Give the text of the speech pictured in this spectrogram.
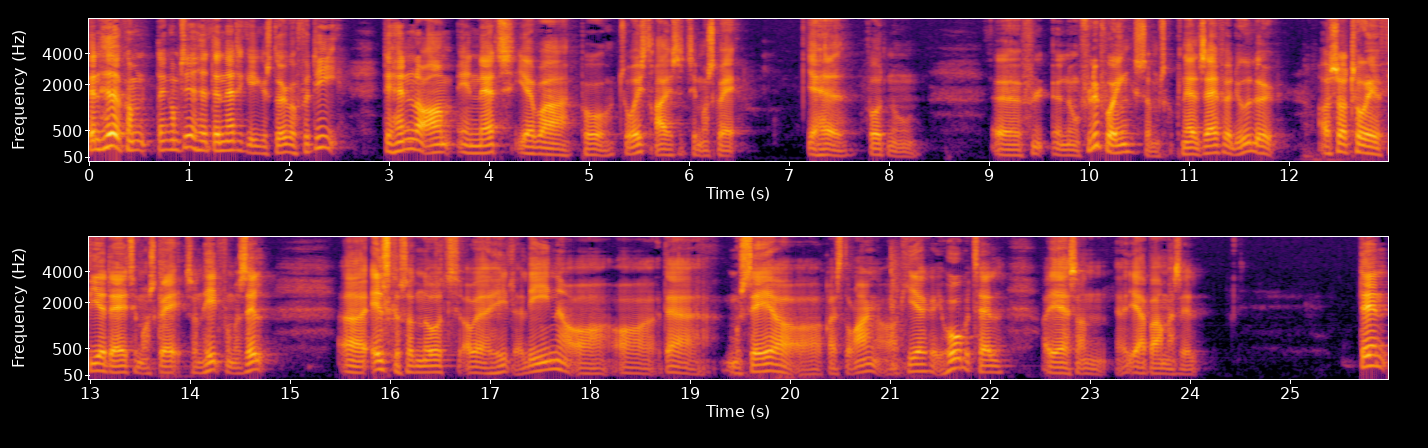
Den, hedder, kom, den kom til at hedde Den nat, jeg gik i stykker, fordi det handler om en nat, jeg var på turistrejse til Moskva. Jeg havde fået nogle, øh, fly, øh, nogle flypoint, som skulle knaldes af før det udløb, og så tog jeg fire dage til Moskva, sådan helt for mig selv. Jeg elsker sådan noget at være helt alene, og, og der er museer og restauranter og kirker i håbetal, og jeg er, sådan, jeg er bare mig selv. Den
